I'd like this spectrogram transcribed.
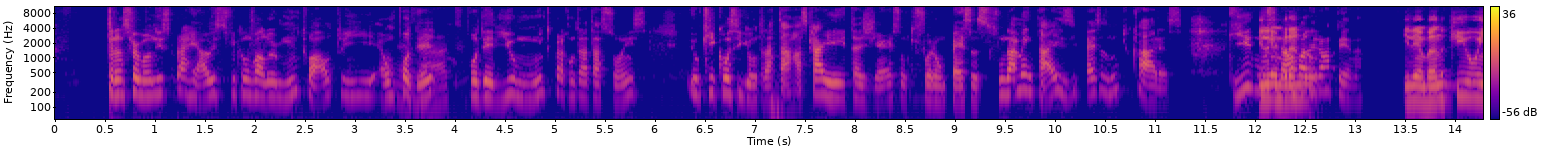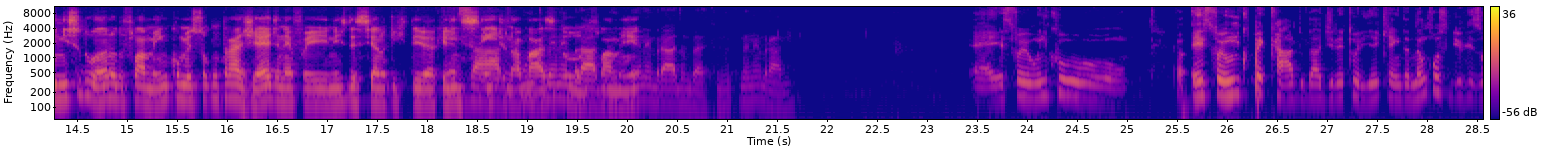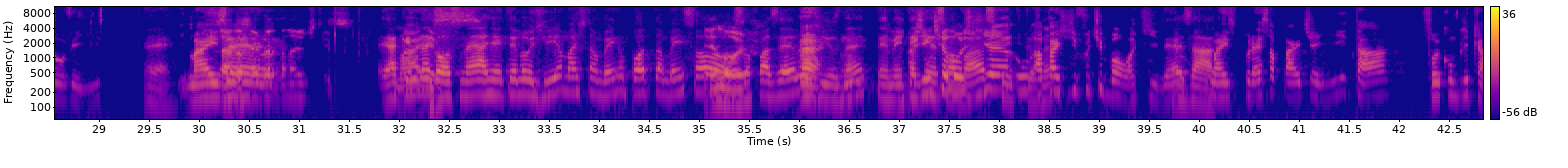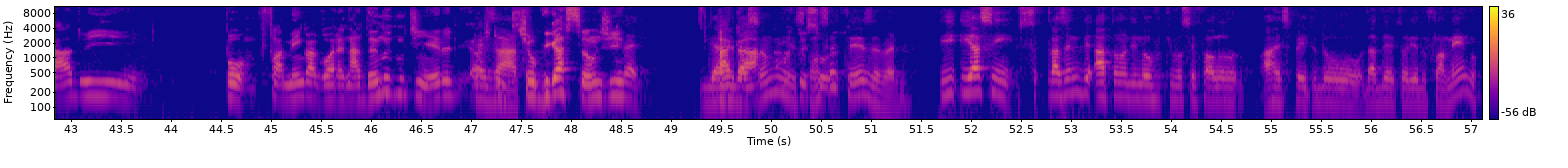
transformando isso para real, isso fica um valor muito alto e é um poder, Exato. poderio muito para contratações. E o que conseguiu tratar Rascaeta, Gerson, que foram peças fundamentais e peças muito caras, que no final valeram a pena. E lembrando que o início do ano do Flamengo começou com tragédia, né? Foi início desse ano que teve aquele Exato, incêndio na base do lembrado, Flamengo. Muito bem lembrado, Humberto, muito bem lembrado. É, esse foi o único esse foi o único pecado da diretoria que ainda não conseguiu resolver isso. É. Mas Exato, é... Agora tá na justiça. É aquele mas... negócio, né? A gente elogia, mas também não pode também só, é só fazer elogios, é. né? Também a gente elogia críticas, a né? parte de futebol aqui, né? Exato. Mas por essa parte aí tá foi complicado e pô, o Flamengo agora nadando no dinheiro, eu acho Exato. que tinha obrigação de, de pagar nisso, com certeza, velho. E, e, assim, trazendo à tona de novo o que você falou a respeito do, da diretoria do Flamengo,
